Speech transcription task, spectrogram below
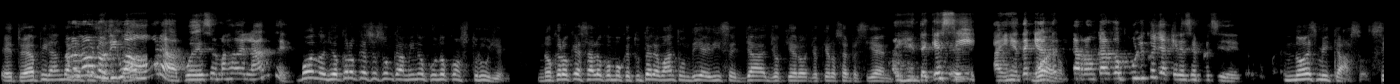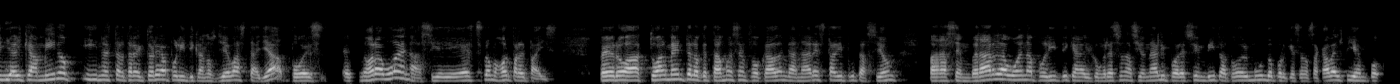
Estoy aspirando a. No, no, no digo ahora, puede ser más adelante. Bueno, yo creo que eso es un camino que uno construye. No creo que es algo como que tú te levantas un día y dices, ya, yo quiero, yo quiero ser presidente. Hay gente que sí, eh, hay gente que antes de agarrar un cargo público ya quiere ser presidente. No es mi caso. Si el camino y nuestra trayectoria política nos lleva hasta allá, pues enhorabuena, si es lo mejor para el país. Pero actualmente lo que estamos es enfocado en ganar esta diputación para sembrar la buena política en el Congreso Nacional y por eso invito a todo el mundo, porque se nos acaba el tiempo,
